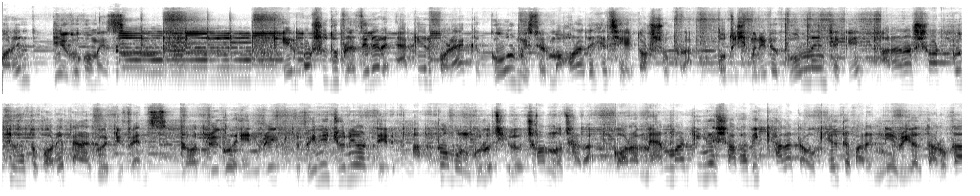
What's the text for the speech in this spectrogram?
করেন ডিয়েগো গোমেজ। এরপর শুধু ব্রাজিলের একের পর এক গোল মিসের মহড়া দেখেছে দর্শকরা। পঁচিশ মিনিটে গোল লাইন থেকে আরানার শট প্রতিহত করে প্যারাগুয়ের ডিফেন্স। রদ্রিগো এন্ড্রিক ভিনি জুনিয়রদের আক্রমণগুলো ছিল ছন্ন ছাড়া। করা ম্যান মার্কিং এর স্বাভাবিক খেলাটাও খেলতে পারেননি রিয়াল তারকা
